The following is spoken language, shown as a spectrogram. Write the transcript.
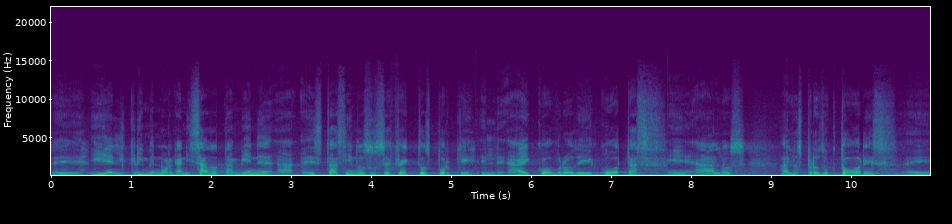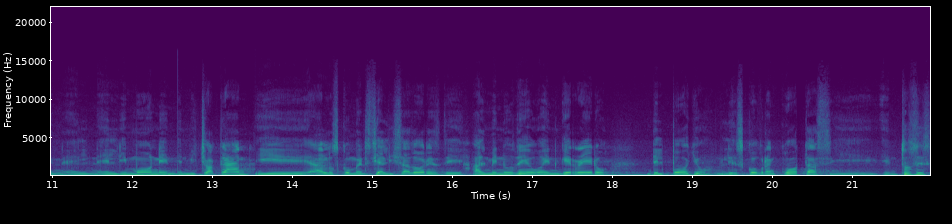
eh, y el crimen organizado también eh, está haciendo sus efectos porque hay cobro de cuotas eh, a los a los productores en, limón en, Michoacán y a los comercializadores de almenudeo en Guerrero del pollo, les cobran cuotas y entonces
